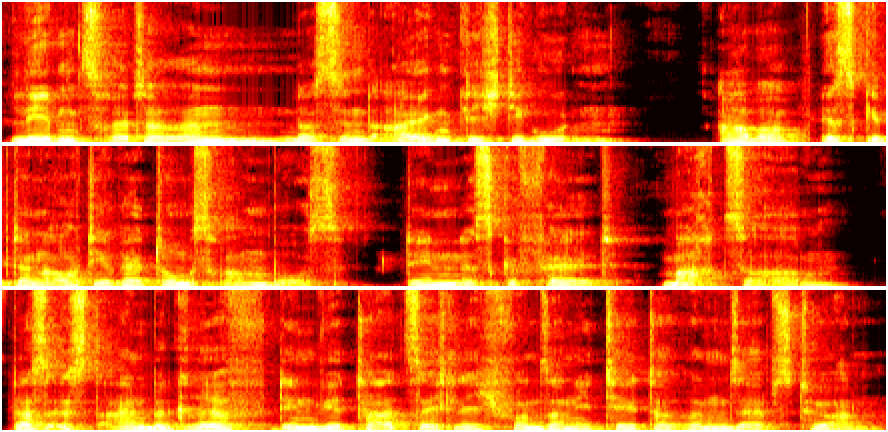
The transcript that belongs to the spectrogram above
Lebensretterinnen, das sind eigentlich die Guten. Aber es gibt dann auch die Rettungsrambos, denen es gefällt, Macht zu haben. Das ist ein Begriff, den wir tatsächlich von Sanitäterinnen selbst hören.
